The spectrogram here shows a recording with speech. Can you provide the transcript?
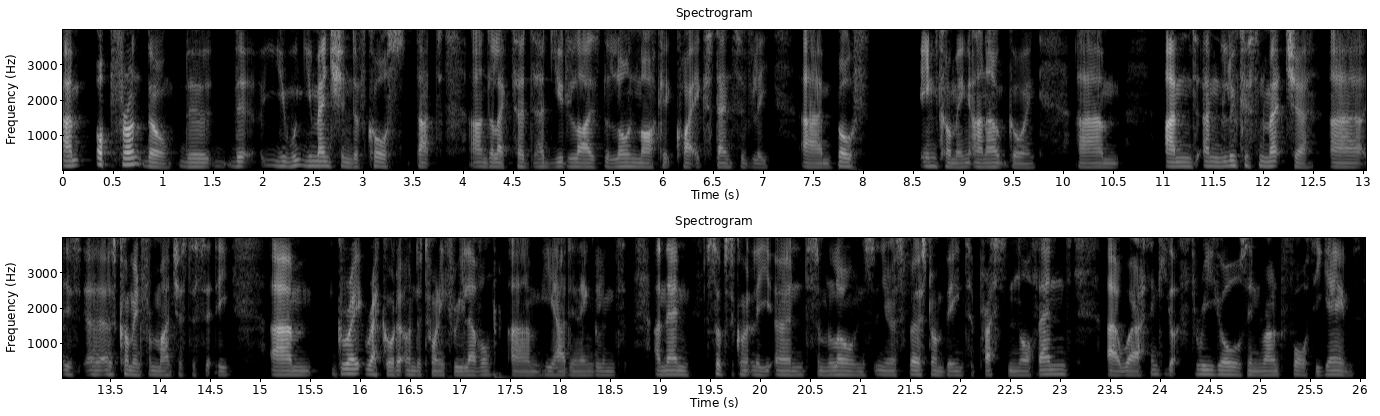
Um, up front, though, the the you you mentioned, of course, that Anderlecht had had utilised the loan market quite extensively, um, both incoming and outgoing. Um, and and Lukas Nmecha uh, is uh, has come in from Manchester City. Um, great record at under twenty three level. Um, he had in England, and then subsequently earned some loans. You know, his first one being to Preston North End, uh, where I think he got three goals in around forty games.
